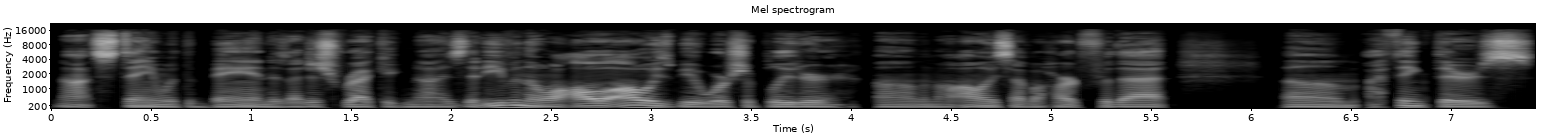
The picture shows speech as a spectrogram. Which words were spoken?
not staying with the band is I just recognized that even though I'll always be a worship leader um, and I'll always have a heart for that, um, I think there's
